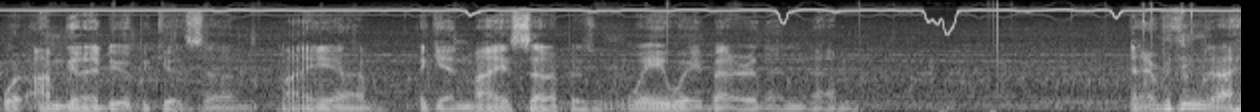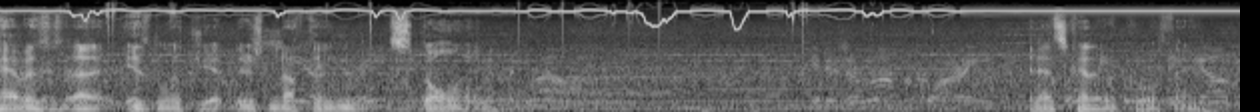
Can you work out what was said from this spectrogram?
What I'm gonna do because um, my um, again my setup is way way better than um, and everything that I have is uh, is legit. There's nothing stolen, and that's kind of a cool thing.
